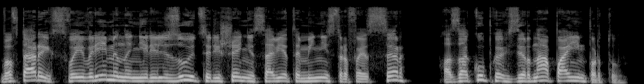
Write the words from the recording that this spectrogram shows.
Во-вторых, своевременно не реализуется решение Совета министров СССР о закупках зерна по импорту.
